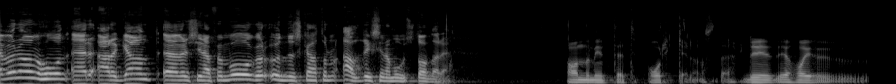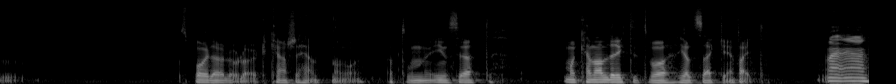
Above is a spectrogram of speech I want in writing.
även om hon är arrogant över sina förmågor underskattar hon aldrig sina motståndare. Om de inte är typ ork eller något sånt där. Det, det har ju, spoiler alert, kanske hänt någon gång. Att hon inser att man kan aldrig riktigt vara helt säker i en fight. Nej.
